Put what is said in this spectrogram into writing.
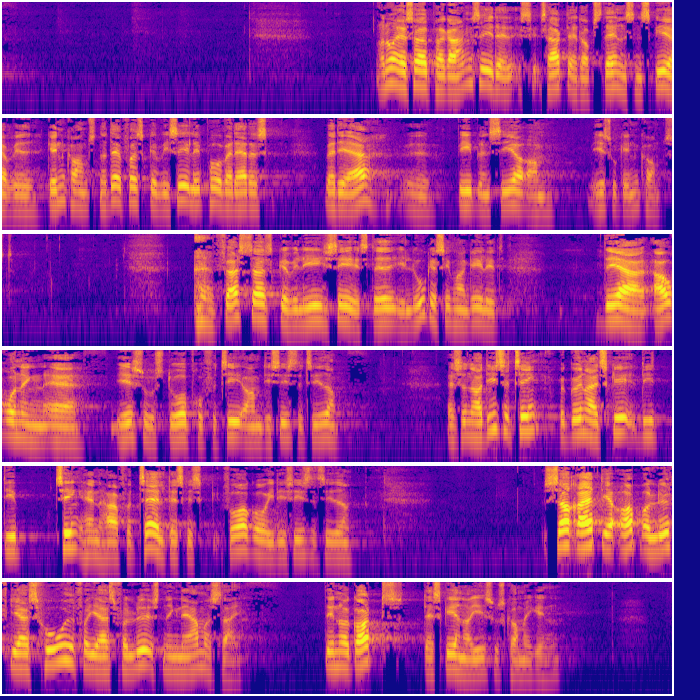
Og nu har jeg så et par gange set, at, sagt, at opstandelsen sker ved genkomsten, og derfor skal vi se lidt på, hvad det er, der, hvad det er øh, Bibelen siger om Jesu genkomst. Først så skal vi lige se et sted i Lukas evangeliet. Det er afrundingen af Jesus store profeti om de sidste tider. Altså når disse ting begynder at ske, de, de ting han har fortalt, der skal foregå i de sidste tider, så ret jer op og løft jeres hoved, for jeres forløsning nærmer sig. Det er noget godt, der sker, når Jesus kommer igen.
